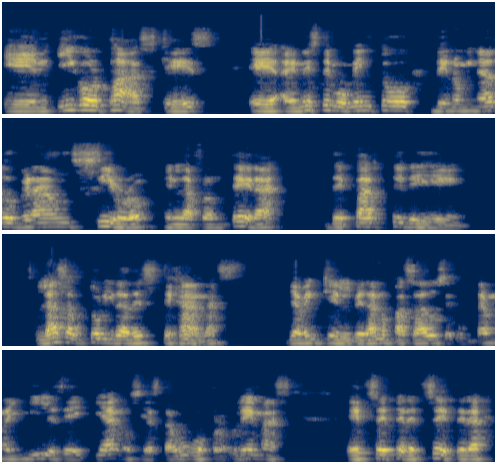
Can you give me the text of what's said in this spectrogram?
en Eagle Pass, que es eh, en este momento denominado Ground Zero en la frontera de parte de las autoridades tejanas, ya ven que el verano pasado se juntaron ahí miles de haitianos y hasta hubo problemas, etcétera, etcétera.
